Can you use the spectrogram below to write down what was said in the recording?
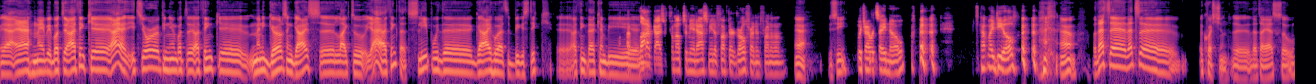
Yeah, yeah, maybe, but uh, I think uh, yeah, it's your opinion. But uh, I think uh, many girls and guys uh, like to. Yeah, I think that sleep with the guy who has the biggest dick. Uh, I think that can be. A lot of guys would come up to me and ask me to fuck their girlfriend in front of them, yeah, you see. which I would say no. it's not my deal. yeah, but that's uh, that's uh, a question uh, that I ask. So,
